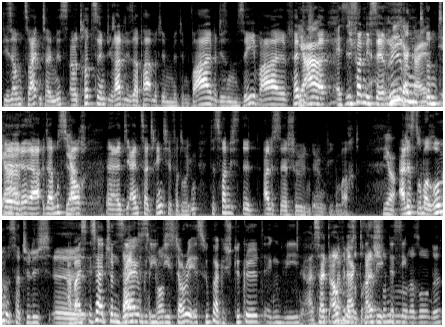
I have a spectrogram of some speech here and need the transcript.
die ist auch im zweiten Teil Mist, aber trotzdem gerade dieser Part mit dem, mit dem Wal, mit diesem Seewal, Fantasy, ja, die fand ich sehr rührend und ja. äh, da musste ich auch äh, die ein, zwei Tränchen verdrücken. Das fand ich äh, alles sehr schön irgendwie gemacht. Ja. Alles drumherum ja. ist natürlich. Äh, Aber es ist halt schon sehr. Die, die, Story ist super gestückelt irgendwie. Ja, es ist halt auch Man wieder merkt, so drei Stunden die, oder so, ne?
